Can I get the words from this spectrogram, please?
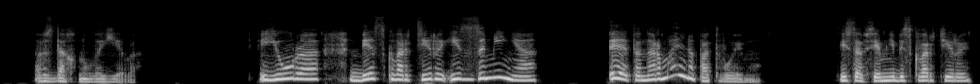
— вздохнула Ева. — Юра без квартиры из-за меня. Это нормально, по-твоему? — И совсем не без квартиры.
